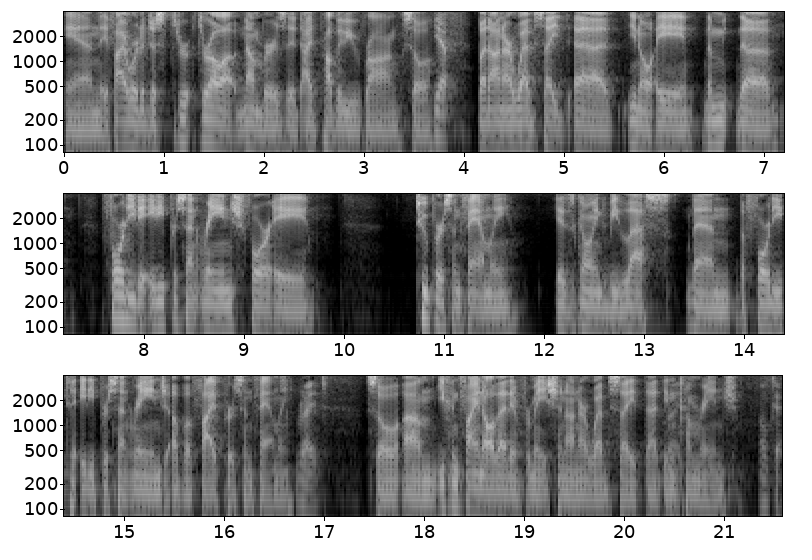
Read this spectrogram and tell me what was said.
and if I were to just thr throw out numbers, it, I'd probably be wrong. So Yep. But on our website, uh, you know, a the the forty to eighty percent range for a two person family is going to be less than the 40 to 80% range of a five person family. Right. So um, you can find all that information on our website, that income range. Okay.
